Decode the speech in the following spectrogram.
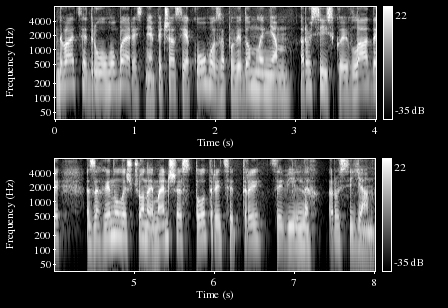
22 березня, під час якого, за повідомленням російської влади, загинули щонайменше 133 цивільних росіян.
